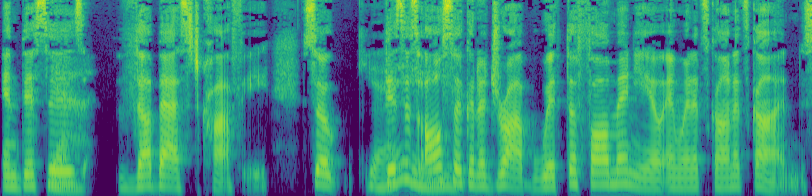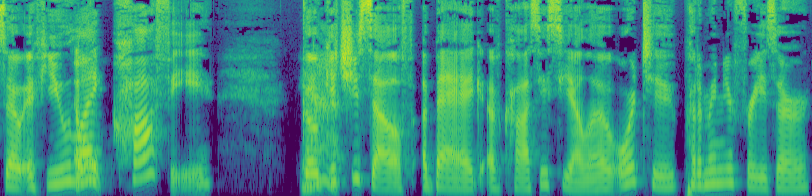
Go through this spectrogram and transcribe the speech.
and this yeah. is the best coffee. So Yay. this is also going to drop with the fall menu. And when it's gone, it's gone. So if you oh. like coffee, go yeah. get yourself a bag of Casi Cielo or two, put them in your freezer.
